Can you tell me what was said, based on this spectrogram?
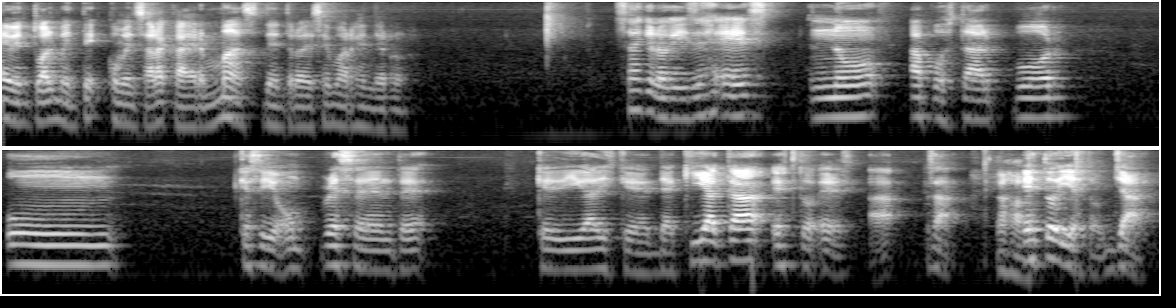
eventualmente comenzar a caer más dentro de ese margen de error. sabes que lo que dices es no apostar por un qué sé yo un precedente que diga que de aquí a acá esto es ah, o sea Ajá. esto y esto, ya.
